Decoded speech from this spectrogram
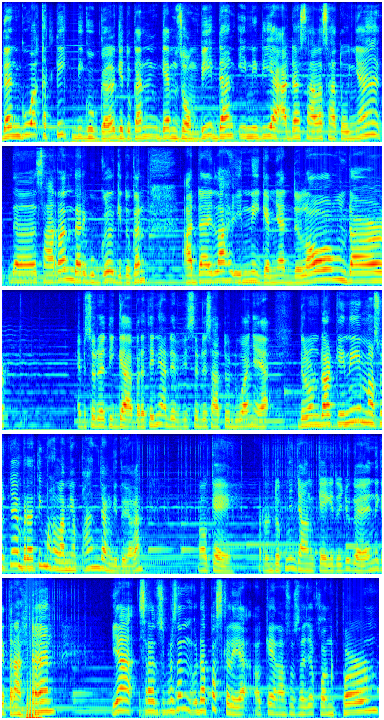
Dan gua ketik di Google gitu kan game zombie dan ini dia ada salah satunya uh, saran dari Google gitu kan adalah ini gamenya The Long Dark episode 3 berarti ini ada episode 1 2 nya ya. The Long Dark ini maksudnya berarti malam yang panjang gitu ya kan? Oke okay. redupnya jangan kayak gitu juga ya ini keterangan. Ya 100% udah pas kali ya. Oke langsung saja confirm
